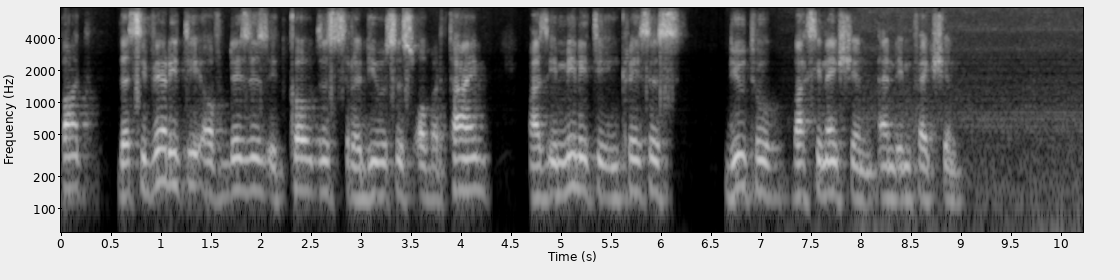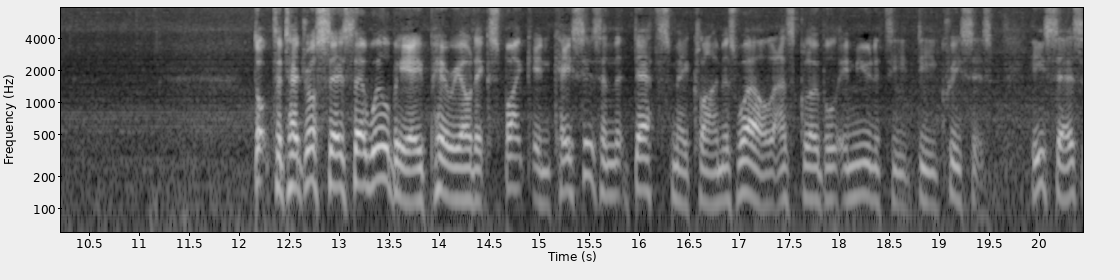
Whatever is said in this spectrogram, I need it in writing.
but the severity of disease it causes reduces over time as immunity increases due to vaccination and infection. Dr. Tedros says there will be a periodic spike in cases and that deaths may climb as well as global immunity decreases. He says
